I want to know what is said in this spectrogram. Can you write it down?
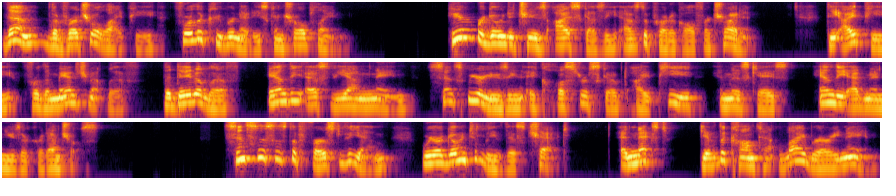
Then, the virtual IP for the Kubernetes control plane. Here, we're going to choose iSCSI as the protocol for Trident, the IP for the management LIF, the data LIF, and the SVM name, since we are using a cluster scoped IP in this case, and the admin user credentials. Since this is the first VM, we are going to leave this checked. And next, give the content library name.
